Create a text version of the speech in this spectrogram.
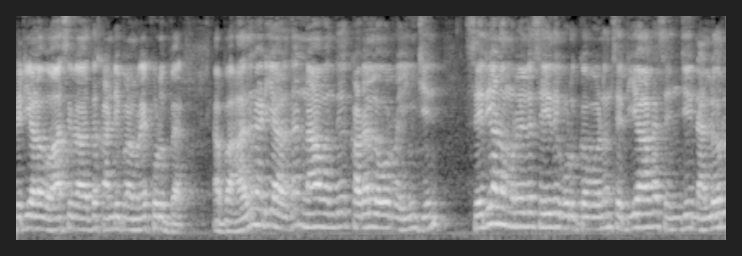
பெரிய அளவு ஆசீர்வாதத்தை கண்டிப்பான முறையை கொடுப்பார். அப்போ அதனடியால் தான் நான் வந்து கடல் ஓடுற இன்ஜின் சரியான முறையில் செய்து கொடுக்க வேணும் சரியாக செஞ்சு நல்ல ஒரு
